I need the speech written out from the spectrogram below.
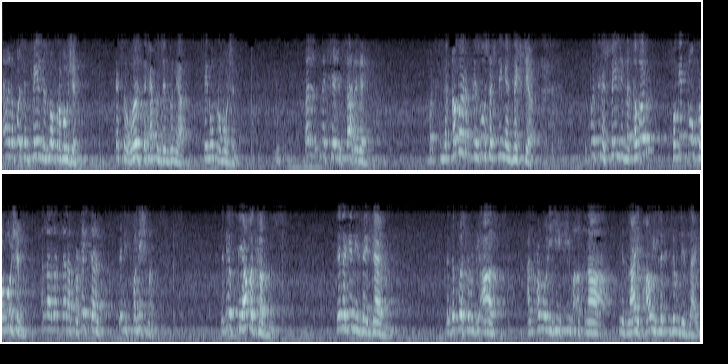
Now when a person fails, there's no promotion. That's the worst that happens in dunya. Say no promotion. Well, next year you start again. But in the qabr, there's no such thing as next year. The person has failed in the qabr, forget no promotion. Allah Ta'ala protect us, there is punishment. The day of Qiyamah comes. Then again is the exam. That the person will be asked, and umrihi fima asna, his life, how he lived, lived his life.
